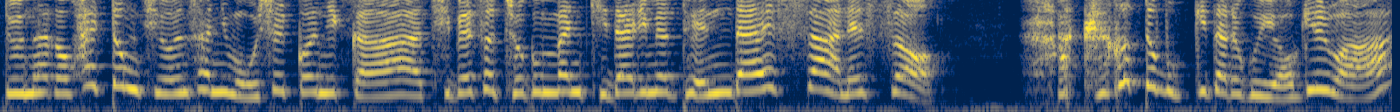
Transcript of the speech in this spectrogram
누나가 활동 지원사님 오실 거니까 집에서 조금만 기다리면 된다 했어 안 했어? 아, 그것도 못 기다리고 여길 와?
